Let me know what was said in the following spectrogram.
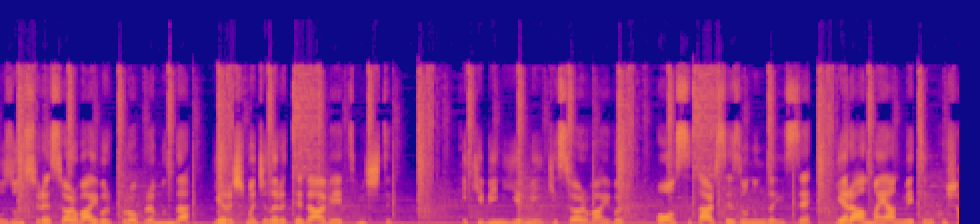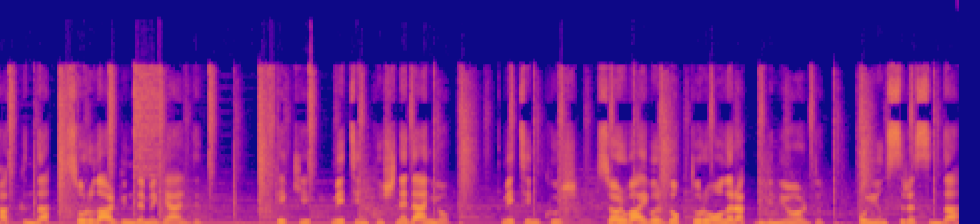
uzun süre Survivor programında, yarışmacıları tedavi etmişti. 2022 Survivor, All Star sezonunda ise, yer almayan Metin Kuş hakkında, sorular gündeme geldi. Peki, Metin Kuş neden yok? Metin Kuş, Survivor doktoru olarak biliniyordu. Oyun sırasında,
